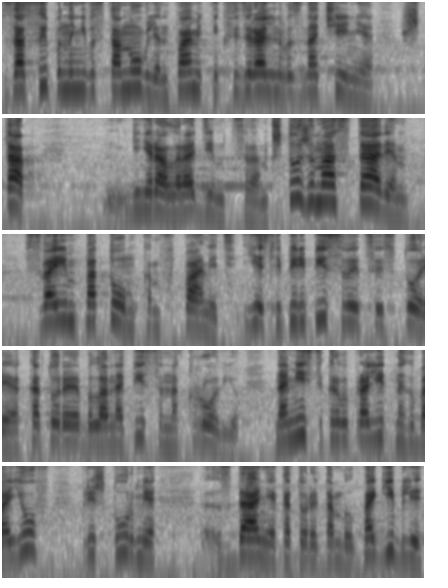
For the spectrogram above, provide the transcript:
Засыпан и не восстановлен памятник федерального значения, штаб генерала Родимцева. Что же мы оставим своим потомкам в память, если переписывается история, которая была написана кровью? На месте кровопролитных боев при штурме э, здания, которое там был, погибли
